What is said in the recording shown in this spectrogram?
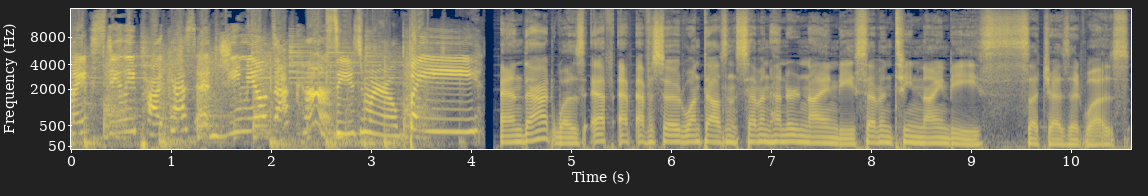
at mikesdailypodcast at gmail.com. See you tomorrow. Bye. And that was FF episode 1790, 1790, such as it was.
